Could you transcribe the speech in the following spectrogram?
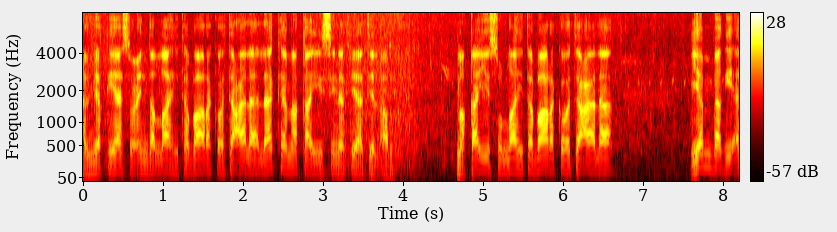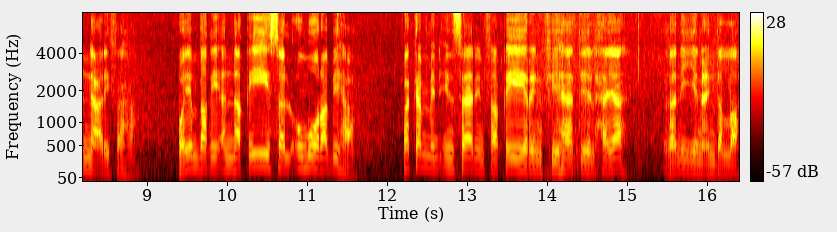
المقياس عند الله تبارك وتعالى لا كمقاييسنا في هذه الأرض. مقاييس الله تبارك وتعالى ينبغي أن نعرفها وينبغي أن نقيس الأمور بها. فكم من إنسان فقير في هذه الحياة غني عند الله؟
